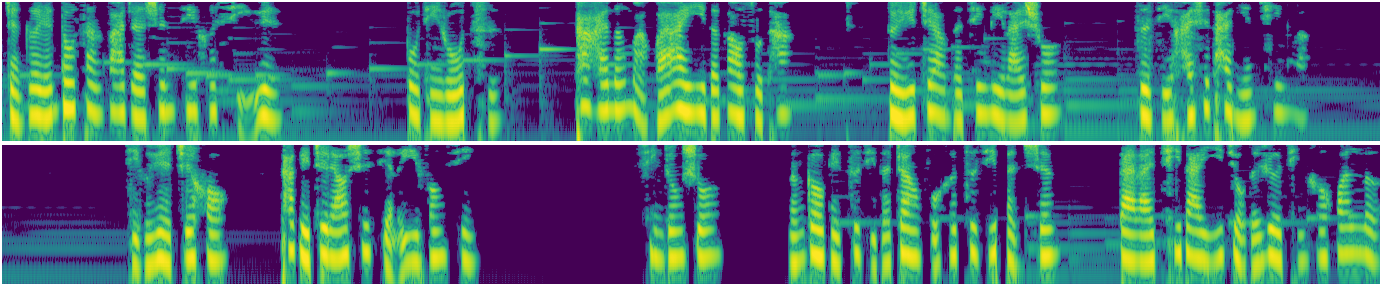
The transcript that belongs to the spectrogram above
整个人都散发着生机和喜悦。不仅如此，他还能满怀爱意地告诉他。对于这样的经历来说，自己还是太年轻了。几个月之后，她给治疗师写了一封信。信中说，能够给自己的丈夫和自己本身带来期待已久的热情和欢乐，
